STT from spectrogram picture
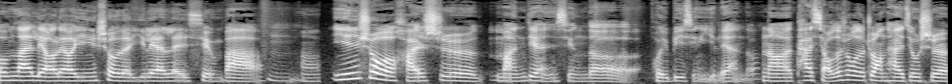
我们来聊聊阴兽的依恋类型吧。嗯啊，阴兽还是蛮典型的回避型依恋的。那他小的时候的状态就是，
